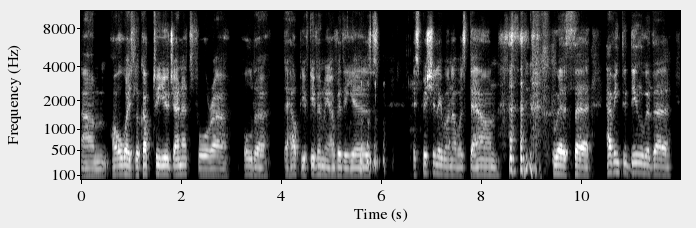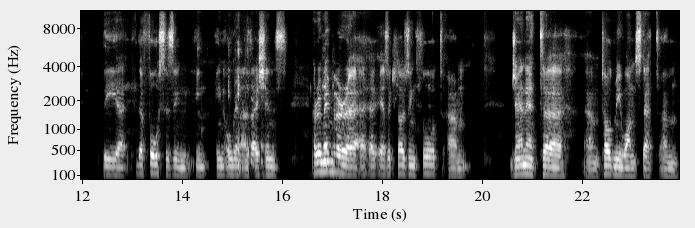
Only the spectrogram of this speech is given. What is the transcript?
Um, I always look up to you, Janet, for uh, all the the help you've given me over the years, especially when I was down with uh, having to deal with uh, the uh, the forces in in in organizations. I remember uh, as a closing thought, um, Janet uh, um, told me once that um,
